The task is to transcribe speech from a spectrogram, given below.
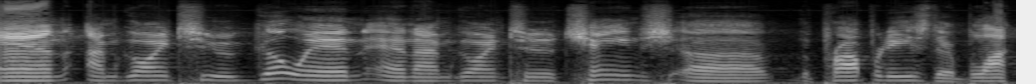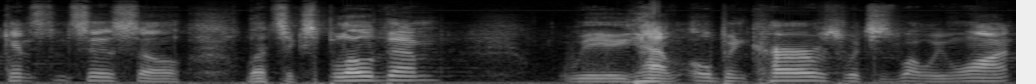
And I'm going to go in and I'm going to change uh, the properties. They're block instances, so let's explode them. We have open curves, which is what we want.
